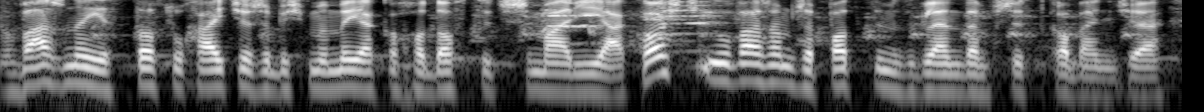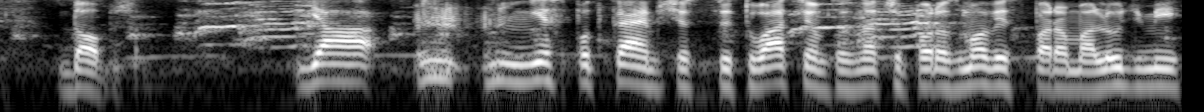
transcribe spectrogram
ważne jest to, słuchajcie, żebyśmy my jako hodowcy trzymali jakość i uważam, że pod tym względem wszystko będzie dobrze. Ja nie spotkałem się z sytuacją, to znaczy po rozmowie z paroma ludźmi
